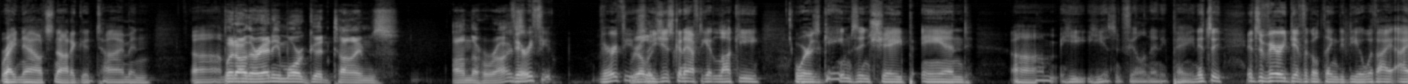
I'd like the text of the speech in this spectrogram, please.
right now it's not a good time, and um, But are there any more good times on the horizon? very few, very few. So Really? he's just gonna have to get lucky where his game's in shape and um, he he isn't feeling any pain. It's a it's a very difficult thing to deal with. I, I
